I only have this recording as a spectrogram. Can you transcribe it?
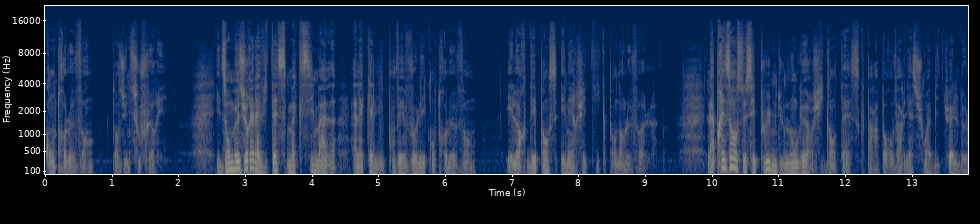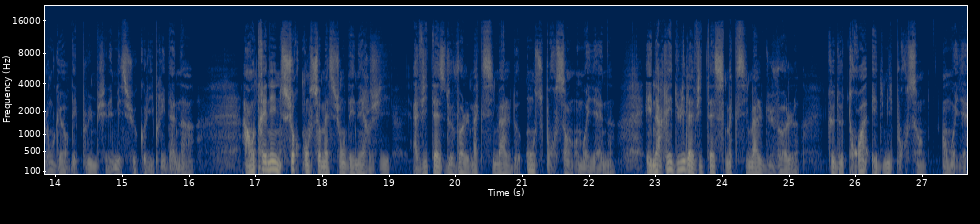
contre le vent dans une soufflerie. Ils ont mesuré la vitesse maximale à laquelle ils pouvaient voler contre le vent et leurs dépenses énergétiques pendant le vol. La présence de ces plumes d'une longueur gigantesque par rapport aux variations habituelles de longueur des plumes chez les messieurs colibris d'Anna a entraîné une surconsommation d'énergie à vitesse de vol maximale de 11% en moyenne et n'a réduit la vitesse maximale du vol que de 3,5% en moyenne.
